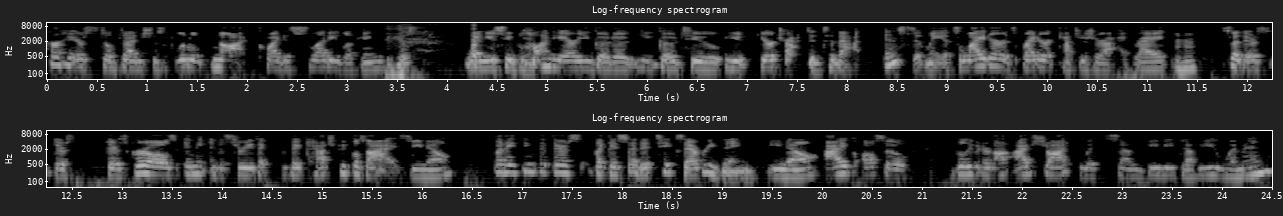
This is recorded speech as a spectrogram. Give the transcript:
her hair's still done she's a little not quite as slutty looking because when you see blonde hair you go to you go to you, you're attracted to that instantly it's lighter it's brighter it catches your eye right Mhm. so there's there's there's girls in the industry that that catch people's eyes you know but i think that there's like i said it takes everything you know i've also believe it or not i've shot with some bbw women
